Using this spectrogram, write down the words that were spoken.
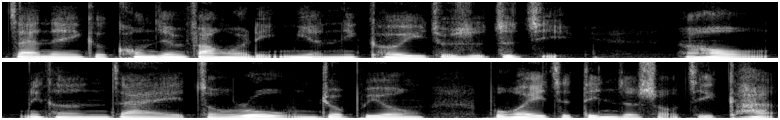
在那个空间范围里面，你可以就是自己，然后你可能在走路，你就不用不会一直盯着手机看，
